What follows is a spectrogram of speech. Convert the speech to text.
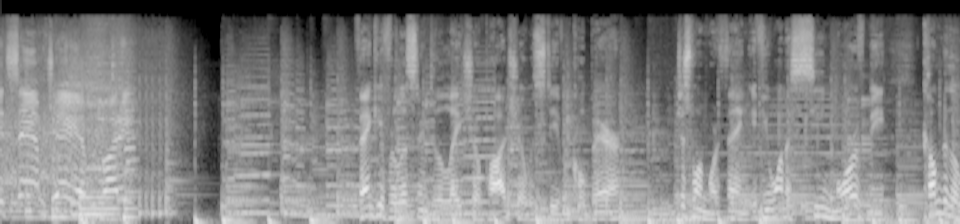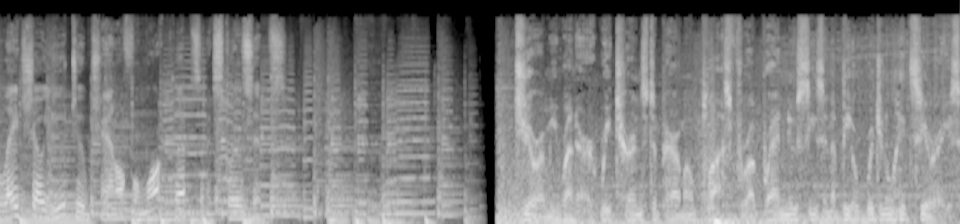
It's Sam Jay, everybody. Thank you for listening to the Late Show Pod Show with Stephen Colbert. Just one more thing. If you want to see more of me, come to the Late Show YouTube channel for more clips and exclusives. Jeremy Renner returns to Paramount Plus for a brand new season of the original hit series,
